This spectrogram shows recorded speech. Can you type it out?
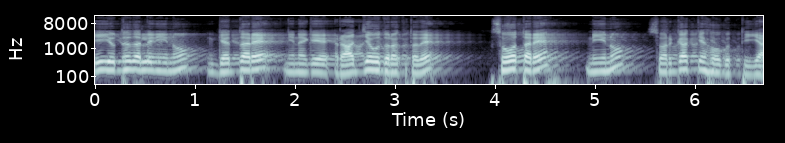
ಈ ಯುದ್ಧದಲ್ಲಿ ನೀನು ಗೆದ್ದರೆ ನಿನಗೆ ರಾಜ್ಯವು ದೊರಕುತ್ತದೆ, ಸೋತರೆ ನೀನು ಸ್ವರ್ಗಕ್ಕೆ ಹೋಗುತ್ತೀಯ.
